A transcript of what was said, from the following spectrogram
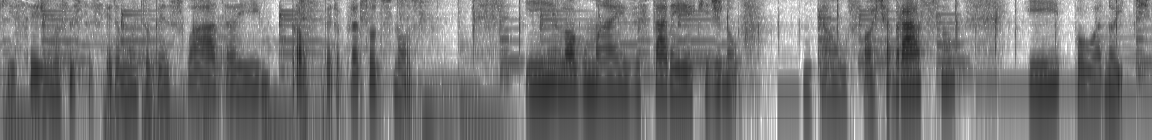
que seja uma sexta-feira muito abençoada e próspera para todos nós. E logo mais estarei aqui de novo. Então, um forte abraço e boa noite.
